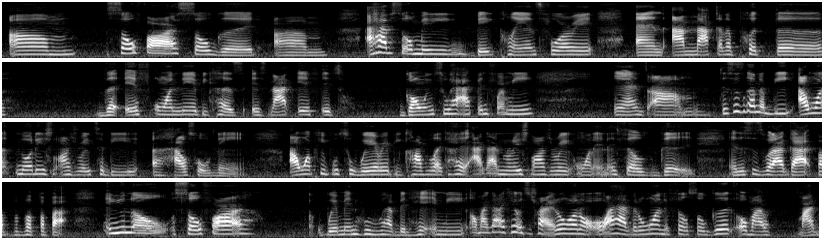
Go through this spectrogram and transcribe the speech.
Um, so far so good. Um i have so many big plans for it and i'm not gonna put the the if on there because it's not if it's going to happen for me. And um this is gonna be i want Naughtyish lingerie to be a household name. I want people to wear it be comfortable like hey i got Naughtyish lingerie on and it feels good. And this is what i got bah, bah, bah, and you know so far women who have been hitting me, oh my god, I can't wait to try it on, or oh I have it on, it feels so good. Oh my my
